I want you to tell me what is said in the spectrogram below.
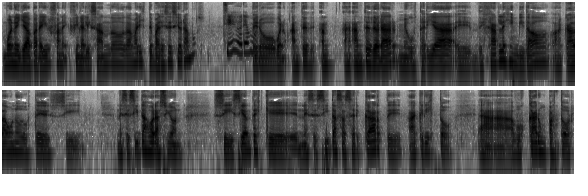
Bueno, ya para ir finalizando, Damaris, ¿te parece si oramos? Sí, oremos. Pero bueno, antes de, antes de orar, me gustaría eh, dejarles invitados a cada uno de ustedes, si necesitas oración, si sientes que necesitas acercarte a Cristo, a, buscar un pastor,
